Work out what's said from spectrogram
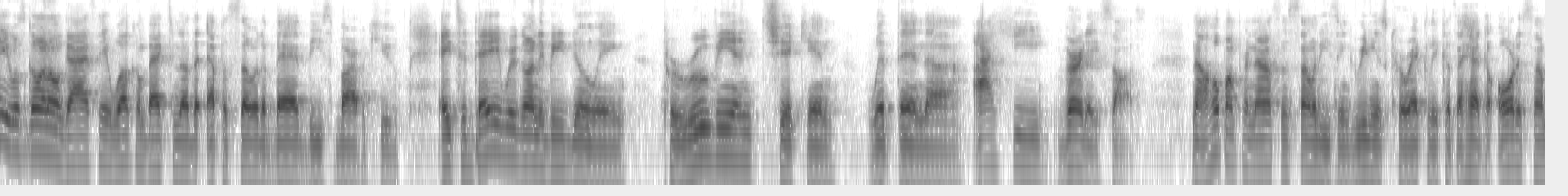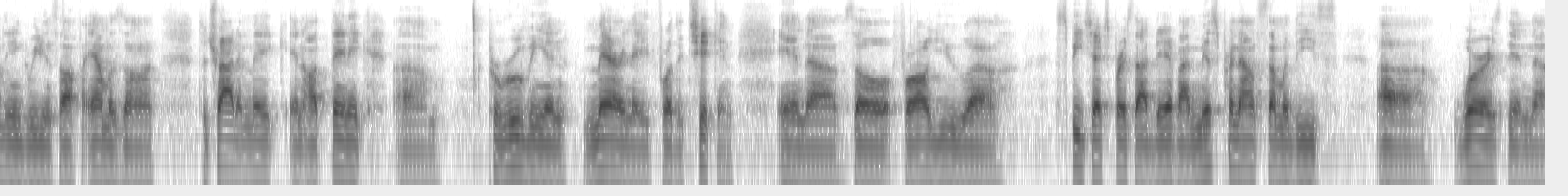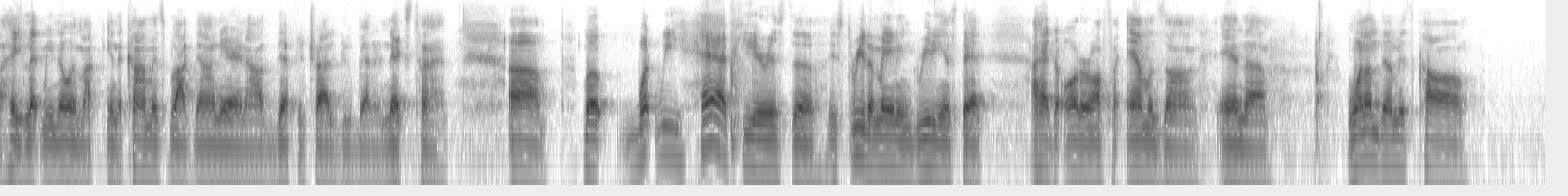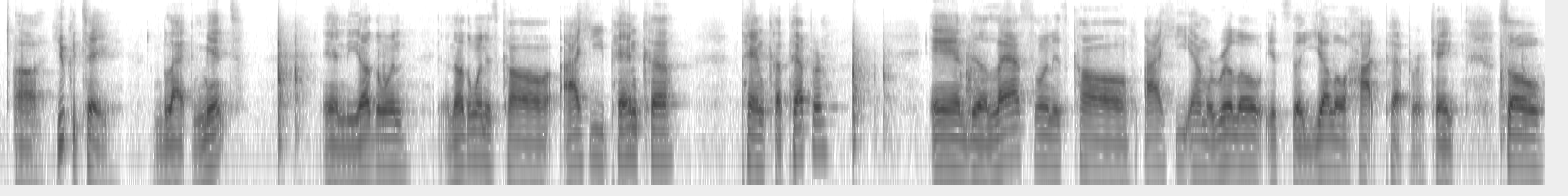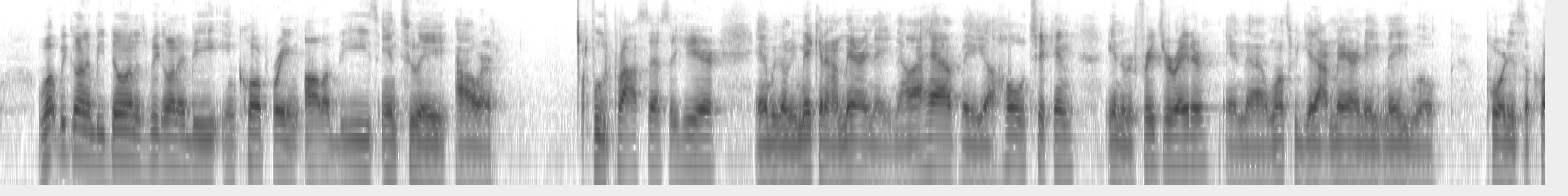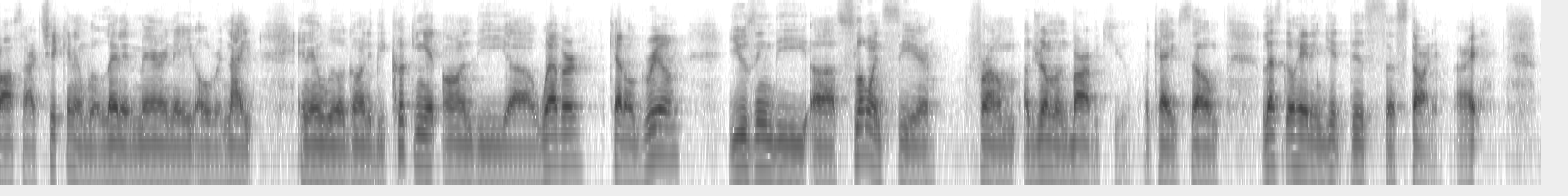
Hey, what's going on, guys? Hey, welcome back to another episode of Bad Beast Barbecue. Hey, today we're going to be doing Peruvian chicken with an uh, ají verde sauce. Now, I hope I'm pronouncing some of these ingredients correctly because I had to order some of the ingredients off of Amazon to try to make an authentic um, Peruvian marinade for the chicken. And uh, so, for all you uh, speech experts out there, if I mispronounce some of these uh, words, then uh, hey, let me know in my in the comments block down there, and I'll definitely try to do better next time. Um, but what we have here is the is three of the main ingredients that I had to order off of Amazon, and uh, one of them is called uh, Yucate Black Mint, and the other one, another one is called Ají Panca Panka Pepper. And the last one is called Ají Amarillo. It's a yellow hot pepper, okay? So what we're gonna be doing is we're gonna be incorporating all of these into a our food processor here and we're going to be making our marinade now I have a, a whole chicken in the refrigerator and uh, once we get our marinade made we'll pour this across our chicken and we'll let it marinate overnight and then we're going to be cooking it on the uh, Weber kettle grill using the uh, slow and sear from Adrenaline Barbecue. Okay, so let's go ahead and get this uh, started. All right,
